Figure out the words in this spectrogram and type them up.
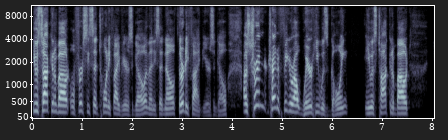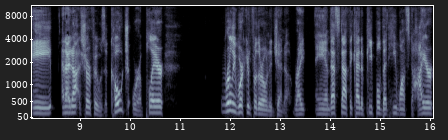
He was talking about, well, first he said 25 years ago, and then he said, no, 35 years ago. I was trying, trying to figure out where he was going. He was talking about a, and I'm not sure if it was a coach or a player really working for their own agenda, right? And that's not the kind of people that he wants to hire.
